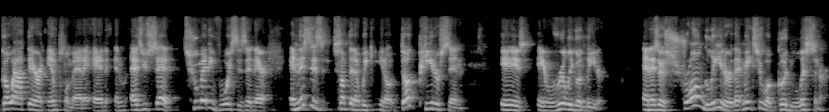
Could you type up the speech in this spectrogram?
go out there and implement it. And, and as you said, too many voices in there. And this is something that we, you know, Doug Pederson is a really good leader. And as a strong leader, that makes you a good listener.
